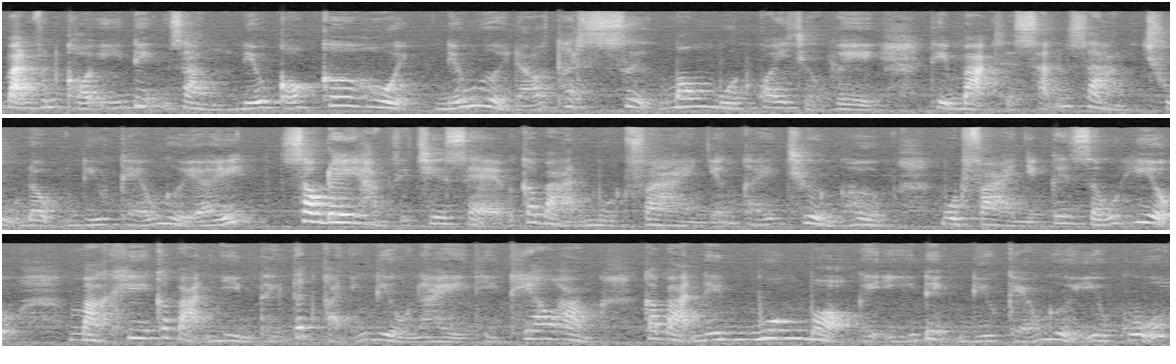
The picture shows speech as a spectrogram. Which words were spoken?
bạn vẫn có ý định rằng nếu có cơ hội, nếu người đó thật sự mong muốn quay trở về thì bạn sẽ sẵn sàng chủ động níu kéo người ấy. Sau đây Hằng sẽ chia sẻ với các bạn một vài những cái trường hợp, một vài những cái dấu hiệu mà khi các bạn nhìn thấy tất cả những điều này thì theo Hằng các bạn nên buông bỏ cái ý định níu kéo người yêu cũ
